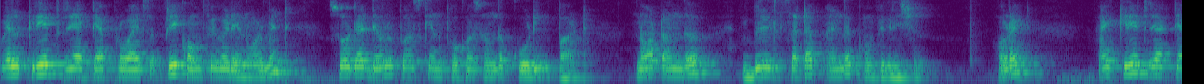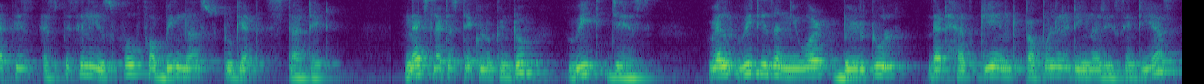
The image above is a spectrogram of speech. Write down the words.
Well, Create React App provides a pre-configured environment so that developers can focus on the coding part, not on the build setup and the configuration. Alright, and Create React App is especially useful for beginners to get started. Next, let us take a look into Vite.js. Well, Vite is a newer build tool that has gained popularity in recent years.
